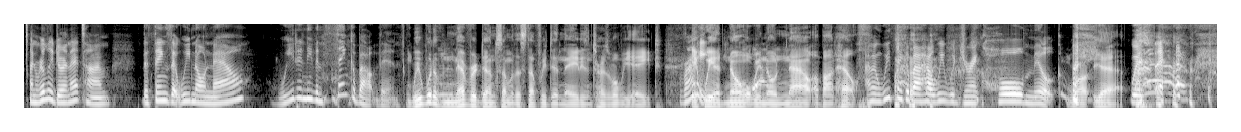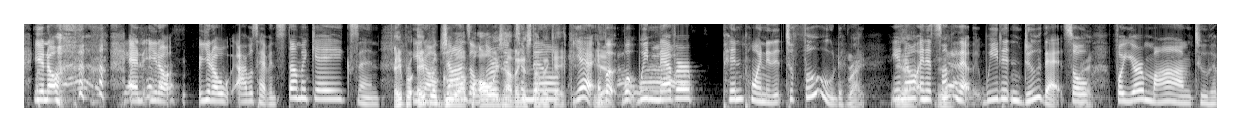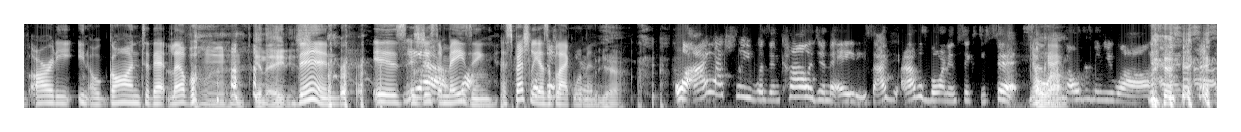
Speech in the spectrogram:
and really during that time, the things that we know now, we didn't even think about then. We would have never done some of the stuff we did in the 80s in terms of what we ate Right. if we had known what we know now about health. I mean, we think about how we would drink whole milk well, yeah. with you know and you know you know i was having stomach aches and April- you know, April grew John's up always having to a stomach milk. ache. yeah, Yeah. but but Oh, we never pinpointed it to food Right. You Yeah. know and it's Yeah. something that we didn't do that so Right. for your mom to have already you know gone to that level Mhm. In the 80s. then is is just Yeah, well- amazing especially well, as a black thank you. woman yeah. Well, I actually was in college in the 80s. I, I was born in 66. So wow. I'm older than you all and, uh,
